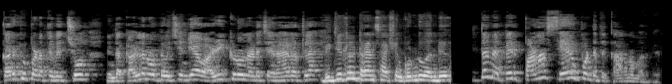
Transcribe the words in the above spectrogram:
கருப்பு பணத்தை வச்சும் இந்த கள்ள நோட்டை வச்சு இந்தியாவை அழிக்கணும்னு நினைச்ச நேரத்துல டிஜிட்டல் டிரான்சாக்ஷன் கொண்டு வந்து இத்தனை பேர் பணம் சேவ் பண்றதுக்கு காரணமா இருக்கு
